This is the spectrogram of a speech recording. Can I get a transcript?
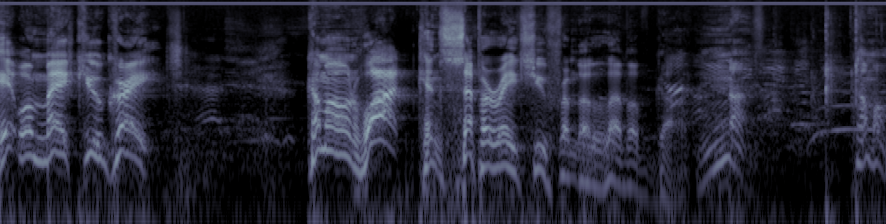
it will make you great. Come on, what can separate you from the love of God? Nothing. Come on.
